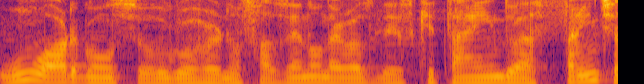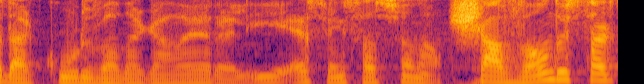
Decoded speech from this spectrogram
um órgão seu do governo fazendo um negócio desse que tá indo à frente da curva da galera ali, é sensacional. Chavão do Start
